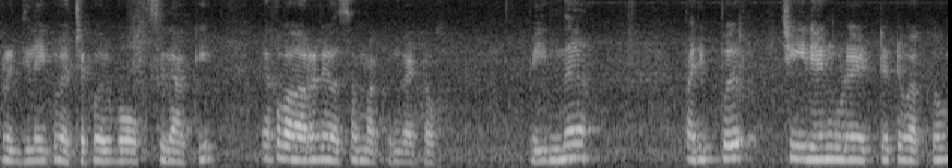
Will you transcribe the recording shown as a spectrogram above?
ഫ്രിഡ്ജിലേക്ക് വെച്ചൊക്കെ ഒരു ബോക്സിലാക്കി. ഇതൊക്കെ വേറെ ദിവസം വെക്കും കേട്ടോ. അപ്പോൾ ഇന്ന് പരിപ്പ് ചീരയും കൂടെ ഇട്ടിട്ട് വെക്കും.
